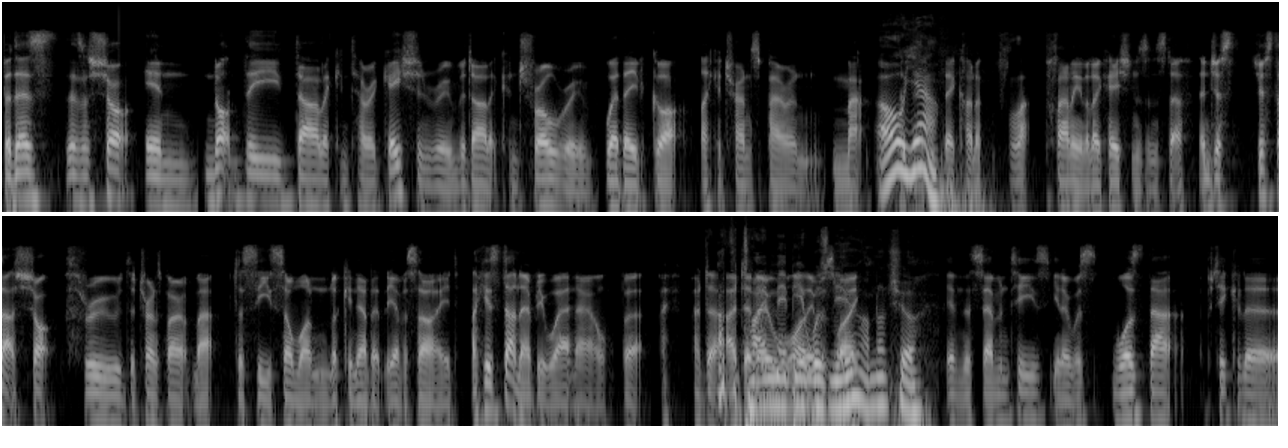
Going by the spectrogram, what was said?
But there's there's a shot in not the Dalek interrogation room, the Dalek control room, where they've got like a transparent map. Oh, yeah. they're kind of fla- planning the locations and stuff, and just just that shot through the transparent map to see someone looking at it the other side. Like it's done everywhere now, but I, I don't, At I the don't time, know maybe what it was, new. like I'm not sure. in the 70s you know was was that a particular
